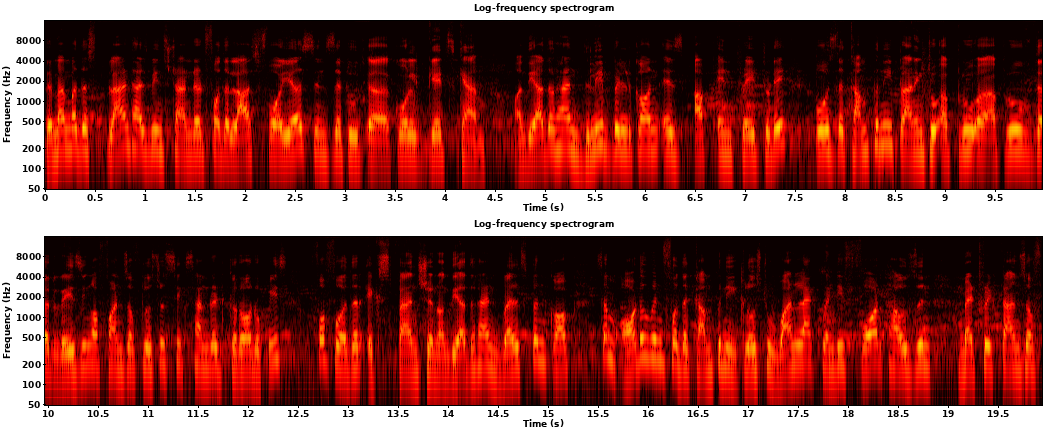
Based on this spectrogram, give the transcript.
Remember, this plant has been stranded for the last four years since the two, uh, coal gate scam. On the other hand, Dilip Buildcon is up in trade today, post the company planning to approve, uh, approve the raising of funds of close to 600 crore rupees for further expansion. On the other hand, Welspun Corp, some order win for the company, close to 1,24,000 metric tons of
